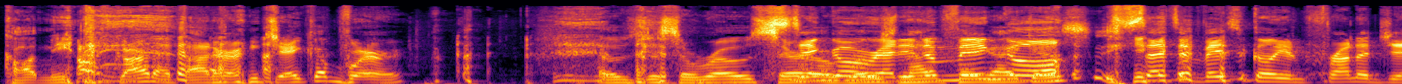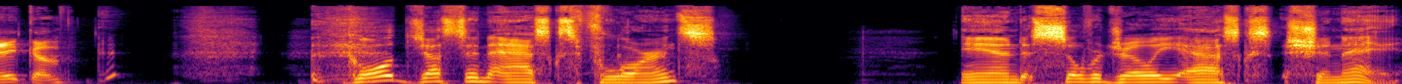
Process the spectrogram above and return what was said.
caught me off guard. I thought her and Jacob were. That was just a rose, Sarah Single, rose ready to thing, mingle. Says it basically in front of Jacob. Gold Justin asks Florence, and Silver Joey asks Shanae.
